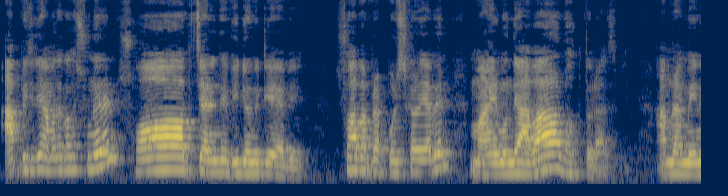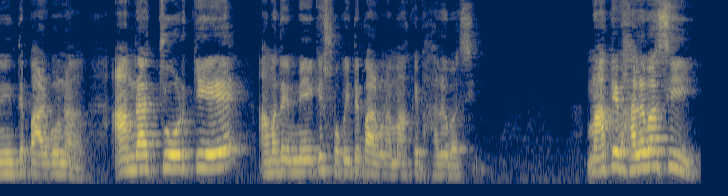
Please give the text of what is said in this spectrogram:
আপনি যদি আমাদের কথা শুনে নেন, সব চ্যানেলে ভিডিও মিটে যাবে। সব আপনার পরিষ্কার হয়ে যাবেন, মায়ের মধ্যে আবার ভক্তরা আসবে। আমরা মেনে নিতে পারব না। আমরা চোরকে, আমাদের মেয়েকে সপিতে পারব না, মাকে ভালোবাসি। মাকে ভালোবাসি।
